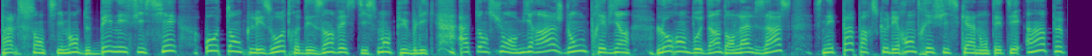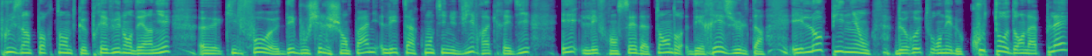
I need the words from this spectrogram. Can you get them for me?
pas le sentiment de bénéficier autant que les autres des investissements publics. Attention au mirage, donc, prévient Laurent Baudin dans l'Alsace. Ce n'est pas parce que les rentrées fiscales ont été un peu plus importantes que prévu l'an dernier euh, qu'il faut euh, déboucher le champagne. L'État continue de vivre à crédit et les Français d'attendre des résultats. Et l'opinion de retourner le couteau dans la plaie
